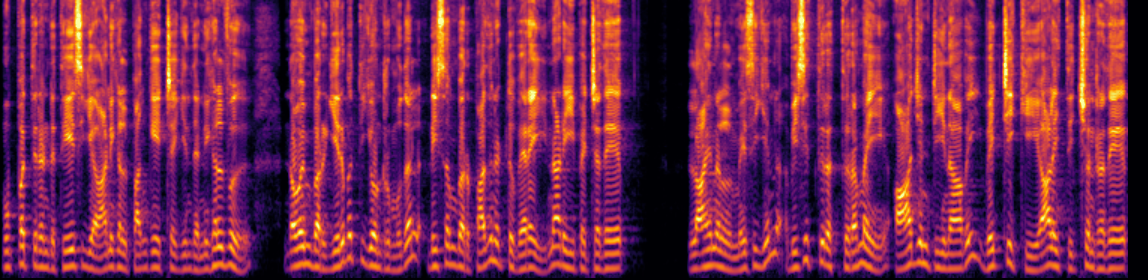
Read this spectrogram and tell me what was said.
முப்பத்தி இரண்டு தேசிய அணிகள் பங்கேற்ற இந்த நிகழ்வு நவம்பர் இருபத்தி ஒன்று முதல் டிசம்பர் பதினெட்டு வரை நடைபெற்றது. லயனல் மெஸ்ஸியின் விசித்திர திறமை ஆர்ஜென்டினாவை வெற்றிக்கு அழைத்துச் சென்றது.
